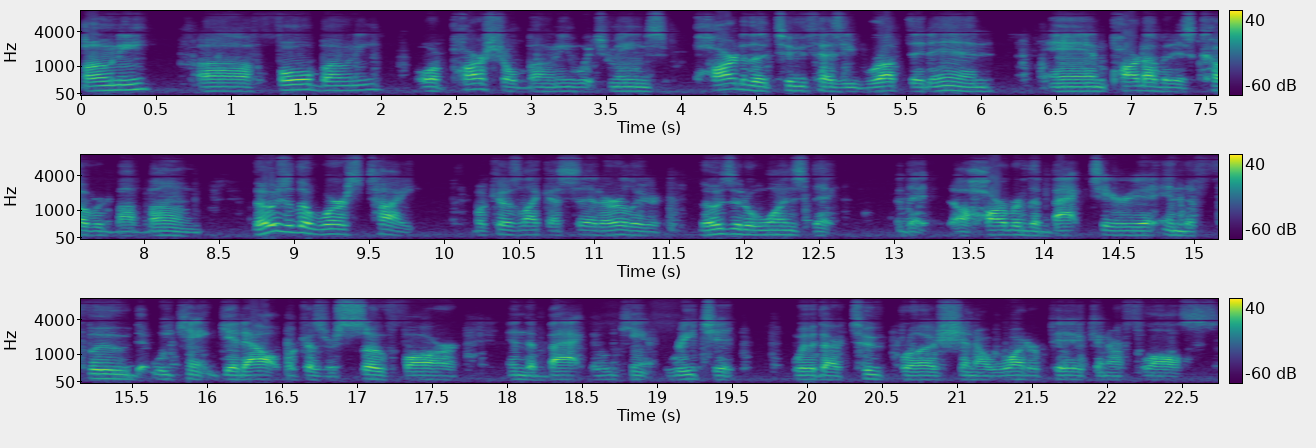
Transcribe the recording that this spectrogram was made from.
bony, uh, full bony, or partial bony, which means part of the tooth has erupted in and part of it is covered by bone. Those are the worst type because, like I said earlier, those are the ones that that uh, harbor the bacteria in the food that we can't get out because they're so far in the back that we can't reach it with our toothbrush and our water pick and our floss.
